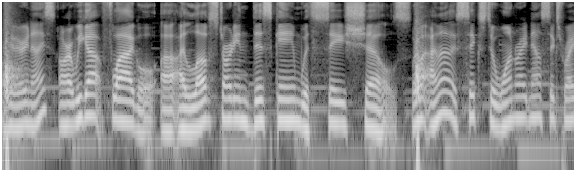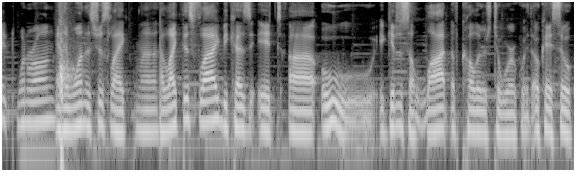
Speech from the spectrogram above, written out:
Okay, very nice. All right, we got Flagle. Uh, I love starting this game with with Seychelles. I'm at like six to one right now. Six right, one wrong, and then one that's just like uh, I like this flag because it uh ooh it gives us a lot of colors to work with. Okay, so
